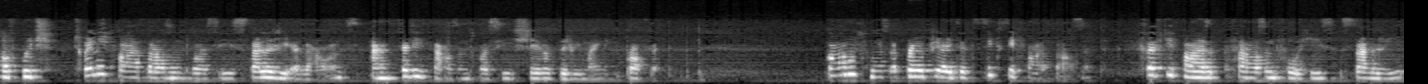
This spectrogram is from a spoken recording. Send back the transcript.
of which 25,000 was his salary allowance and 30,000 was his share of the remaining profit. Kong was appropriated 65,000. 55,000 for his salary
